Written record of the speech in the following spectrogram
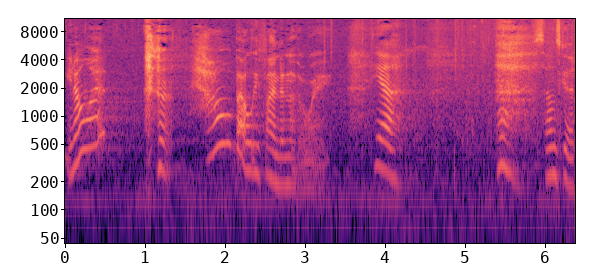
you know what? How about we find another way? Yeah. Sounds good.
